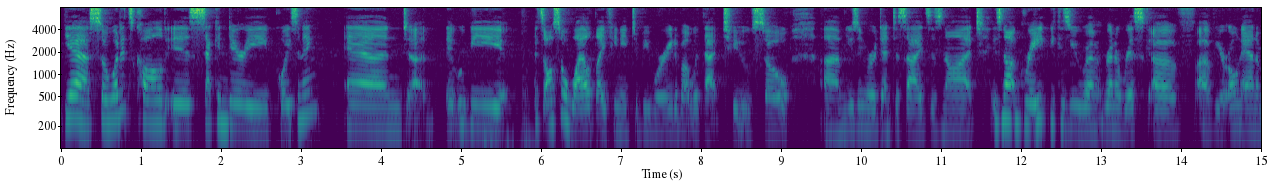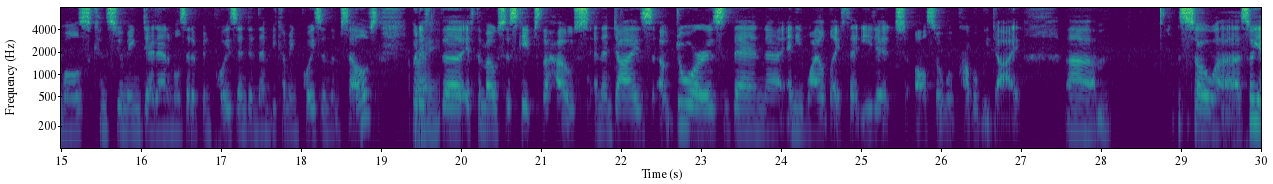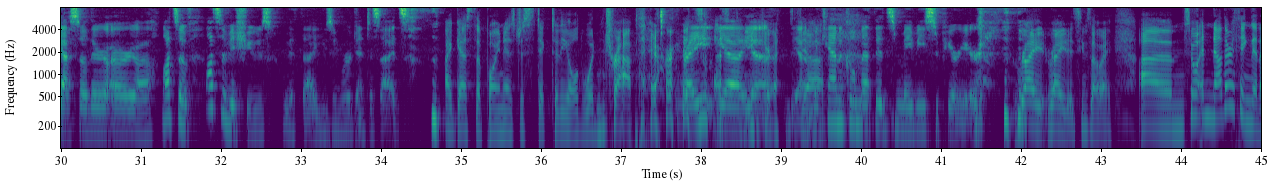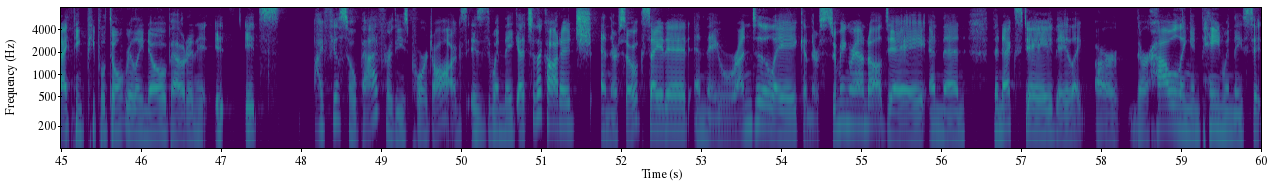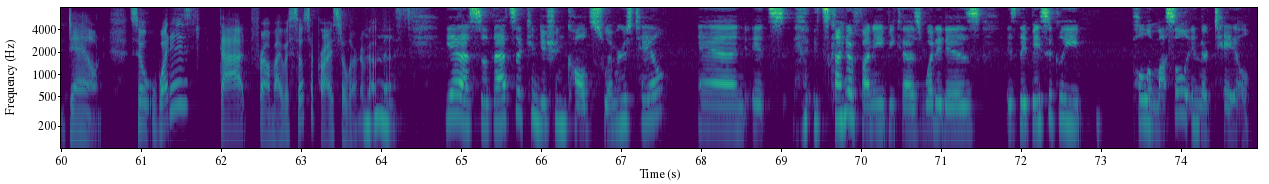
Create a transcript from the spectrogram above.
Yeah. So, what it's called is secondary poisoning. And uh, it would be it's also wildlife you need to be worried about with that too. So um, using rodenticides is not is not great because you run, run a risk of of your own animals consuming dead animals that have been poisoned and then becoming poisoned themselves. But right. if the if the mouse escapes the house and then dies outdoors then uh, any wildlife that eat it also will probably die. Um, so uh, so yeah so there are uh, lots of lots of issues with uh, using rodenticides i guess the point is just stick to the old wooden trap there. Right? yeah, yeah, yeah yeah. mechanical methods may be superior. Right right. It seems that way. Um, so another thing that i think people don't really know about and it, it it's I feel so bad for these poor dogs is when they get to the cottage and they're so excited and they run to the lake and they're swimming around all day and then the next day they like are they're howling in pain when they sit down. So what is that from? I was so surprised to learn about mm-hmm. this. Yeah, so that's a condition called swimmer's tail and it's it's kind of funny because what it is is they basically pull a muscle in their tail.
